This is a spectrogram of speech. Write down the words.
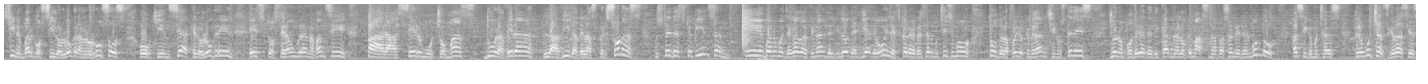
Sin embargo, si lo logran los rusos o quien sea que lo logren, esto será un gran avance para hacer mucho más duradera la vida de las personas. ¿Ustedes qué piensan? Y bueno, hemos llegado al final del video del día de hoy. Les quiero agradecer muchísimo todo el apoyo que me dan. Sin ustedes, yo no podría dedicarme a lo que más me apasiona en el mundo. Así que muchas, pero muchas gracias,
